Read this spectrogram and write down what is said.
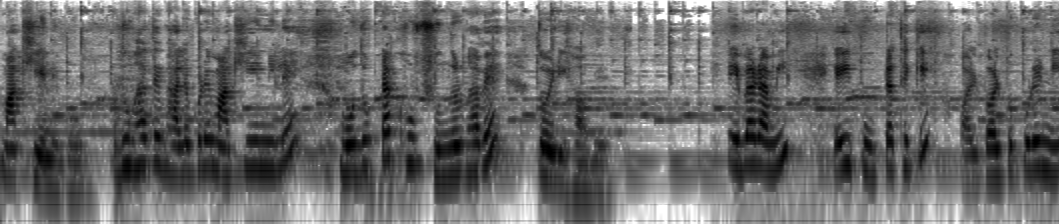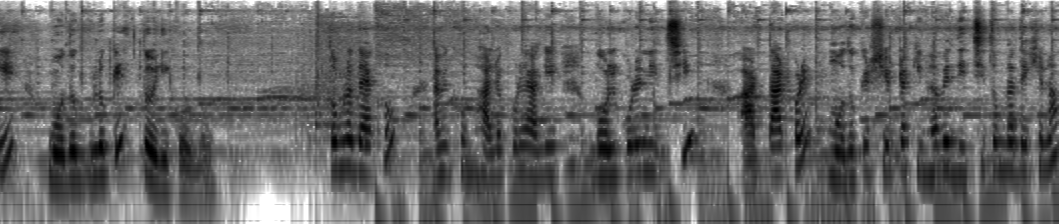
মাখিয়ে নেব। দু হাতে ভালো করে মাখিয়ে নিলে মোদকটা খুব সুন্দরভাবে তৈরি হবে। এবার আমি এই পুরটা থেকে অল্প অল্প করে নিয়ে মোদকগুলোকে তৈরি করব। তোমরা দেখো আমি খুব ভালো করে আগে গোল করে নিচ্ছি। আর তারপরে মোদকের শেপটা কীভাবে দিচ্ছি তোমরা দেখে নাও।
